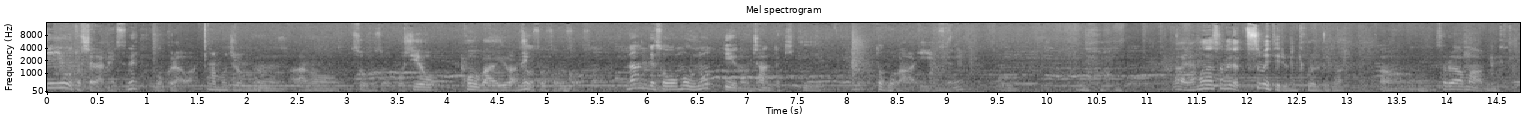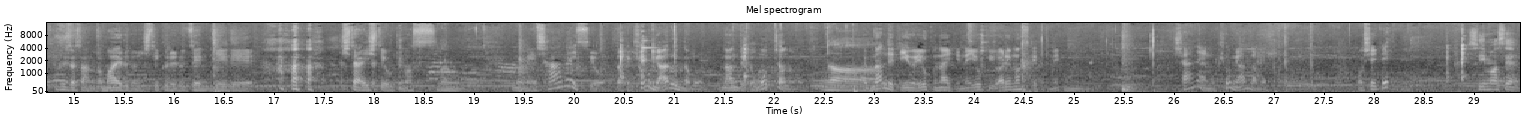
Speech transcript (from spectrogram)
教えようとしちゃダメですね僕らは、あもちろん、うん。あのそうそうそう。教えを請う場合はね。そうそうそうそう。なんでそう思うのっていうのをちゃんと聞くとこがいいですよね。なんか山田さんが言ったら詰めてるように聞こえるけどなうん。それはまあ藤田さんがマイルドにしてくれる前提で 期待しておきます。なるほもうねしゃあないっすよ。だって興味あるんだもん。なんでって思っちゃうんだもん。どなんでっていうのはよくないってねよく言われますけどね。しゃあないもん興味あるんだもん。教えて。すいません。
